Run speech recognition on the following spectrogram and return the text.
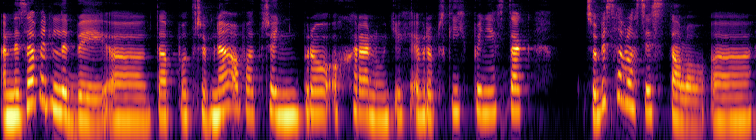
a nezavedly by uh, ta potřebná opatření pro ochranu těch evropských peněz, tak co by se vlastně stalo? Uh,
